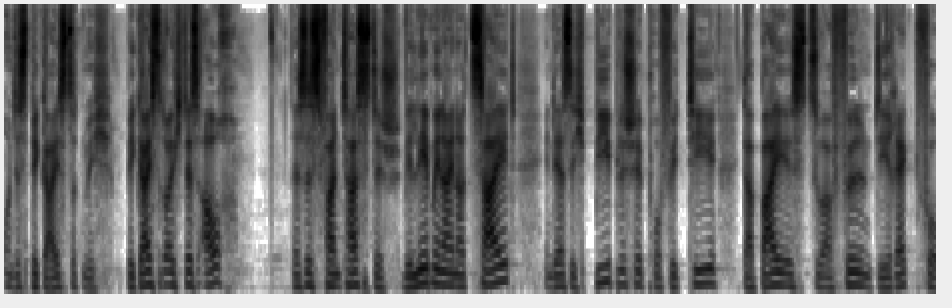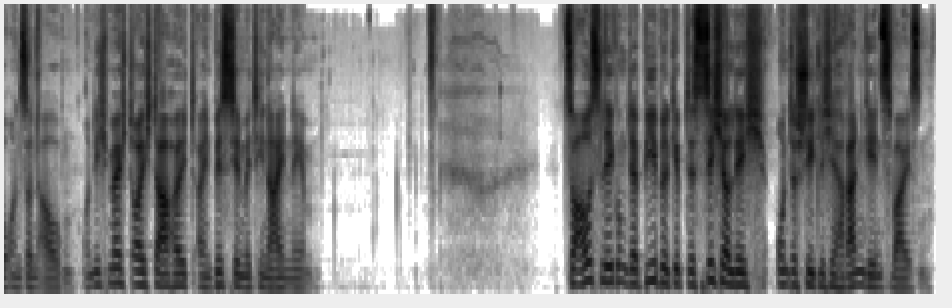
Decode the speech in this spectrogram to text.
Und es begeistert mich. Begeistert euch das auch? Das ist fantastisch. Wir leben in einer Zeit, in der sich biblische Prophetie dabei ist zu erfüllen, direkt vor unseren Augen. Und ich möchte euch da heute ein bisschen mit hineinnehmen. Zur Auslegung der Bibel gibt es sicherlich unterschiedliche Herangehensweisen.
